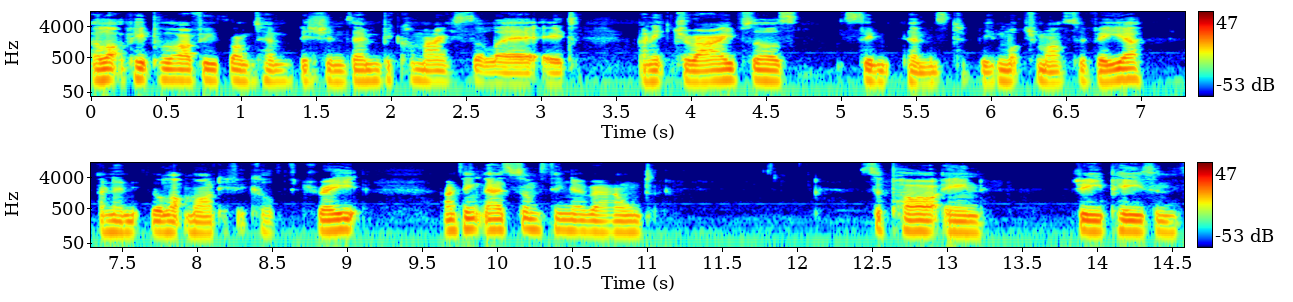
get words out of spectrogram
A lot of people who have these long term conditions then become isolated, and it drives those symptoms to be much more severe, and then it's a lot more difficult to treat. I think there's something around supporting GPs and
